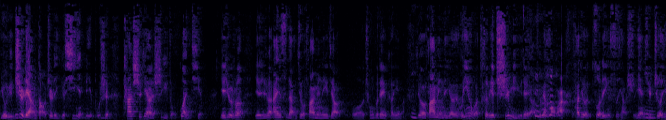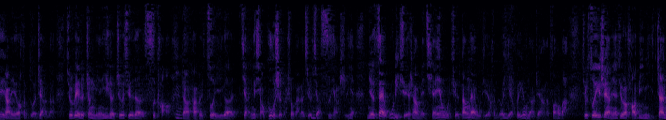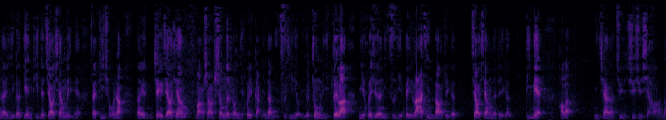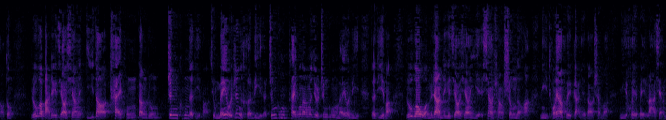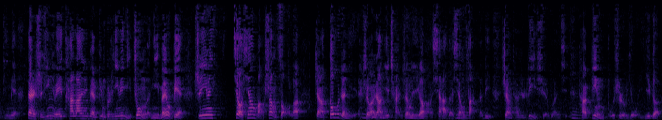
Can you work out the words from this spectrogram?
由于质量导致的一个吸引力，不是，它实际上是一种惯性。也就是说，也就是说，爱因斯坦就发明了一个叫。我重复这个可以吗？就发明了一个，我因为我特别痴迷于这个，特别好玩。他就做了一个思想实验，其实哲学上也有很多这样的，就是为了证明一个哲学的思考，然后他会做一个讲一个小故事吧。说白了就叫思想实验。你在物理学上面，前沿物理学、当代物理学很多也会用到这样的方法，就是做一个思想实验，就是好比你站在一个电梯的轿厢里面，在地球上，那，这个轿厢往上升的时候，你会感觉到你自己有一个重力，对吧？你会觉得你自己被拉进到这个。轿厢的这个地面好了，你现在继继续想啊，脑洞。如果把这个轿厢移到太空当中真空的地方，就没有任何力的真空，太空当中就是真空没有力的地方。如果我们让这个轿厢也向上升的话，你同样会感觉到什么？你会被拉向地面。但是因为它拉向地面，并不是因为你重了，你没有变，是因为轿厢往上走了。这样兜着你是吧？让你产生了一个往下的相反的力，实际上它是力学关系，它并不是有一个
